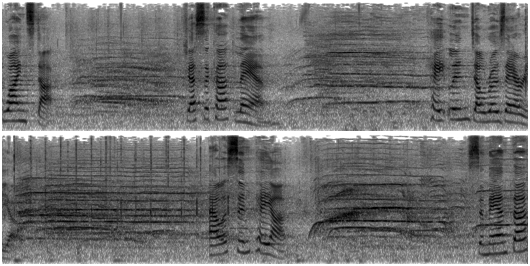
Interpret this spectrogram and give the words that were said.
Weinstock. Jessica Lamb. Caitlin Del Rosario. Allison Payan. Samantha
